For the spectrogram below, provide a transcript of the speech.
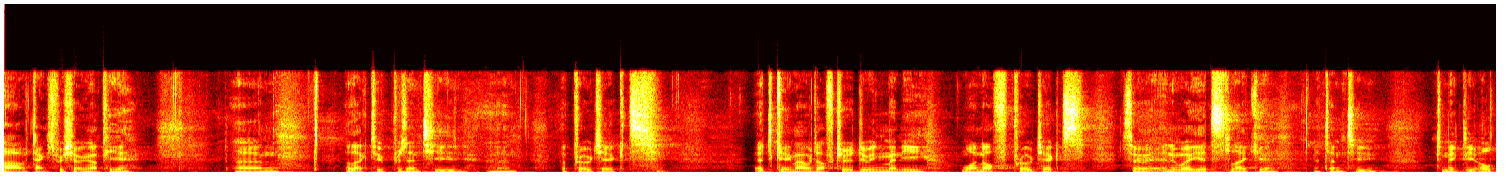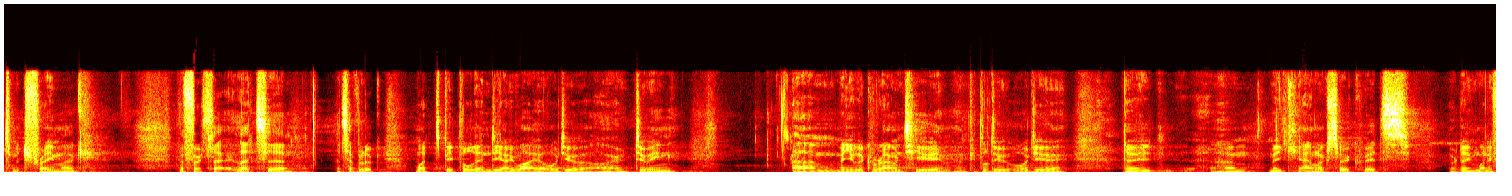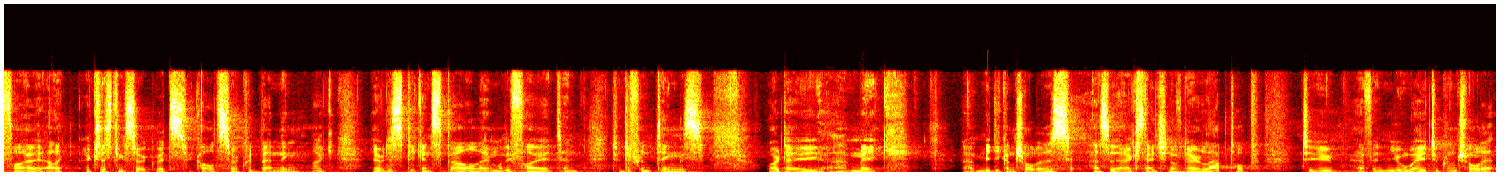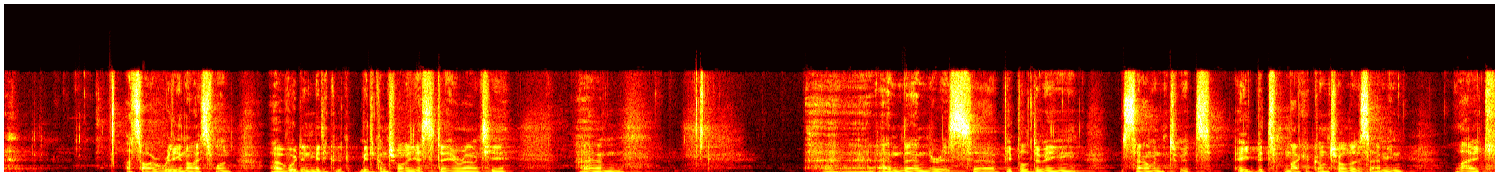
Wow, thanks for showing up here. Um, I'd like to present to you um, a project. It came out after doing many one-off projects. So in a way, it's like an attempt to, to make the ultimate framework. But first, let, let's, uh, let's have a look what people in DIY audio are doing. Um, when you look around here, people do audio, they um, make analog circuits, or they modify existing circuits called circuit bending. Like you have the speak and spell, they modify it and do different things, or they uh, make uh, MIDI controllers as an extension of their laptop to have a new way to control it. I saw a really nice one, a wooden MIDI, MIDI controller yesterday around here. Um, uh, and then there is uh, people doing sound with 8-bit microcontrollers. I mean, like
